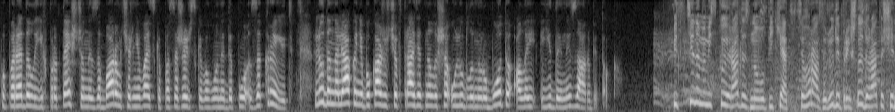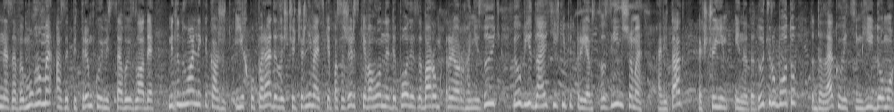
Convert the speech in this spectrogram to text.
попередили їх про те, що незабаром Чернівецьке пасажирське вагони депо закриють. Люди налякані, бо кажуть, що втратять не лише улюблену роботу, але й єдиний заробіток. Під стінами міської ради знову пікет. Цього разу люди прийшли до ратуші не за вимогами, а за підтримкою місцевої влади. Мітингувальники кажуть, їх попередили, що Чернівецьке пасажирське вагонне депо незабаром реорганізують і об'єднають їхні підприємства з іншими. А відтак, якщо їм і не дадуть роботу, то далеко від сім'ї й дому.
